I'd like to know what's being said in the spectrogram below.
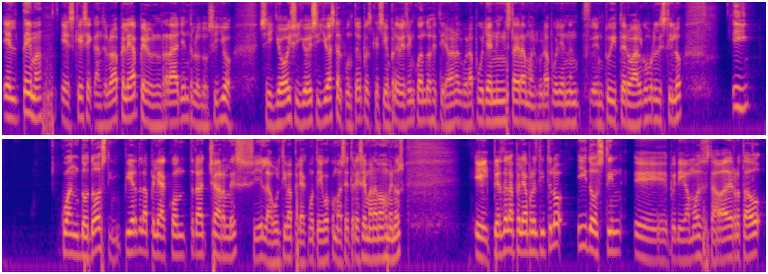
El tema es que se canceló la pelea, pero el rayo entre los dos siguió. Siguió y siguió y siguió hasta el punto de pues, que siempre de vez en cuando se tiraban alguna puya en Instagram o alguna puya en, en Twitter o algo por el estilo. Y cuando Dustin pierde la pelea contra Charles, ¿sí? la última pelea, como te digo, como hace tres semanas más o menos, él pierde la pelea por el título y Dustin, eh, pues digamos, estaba derrotado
